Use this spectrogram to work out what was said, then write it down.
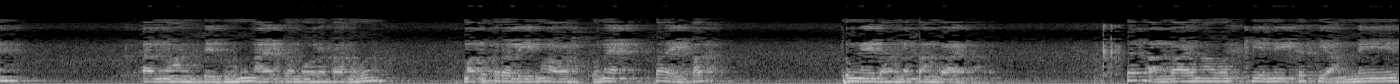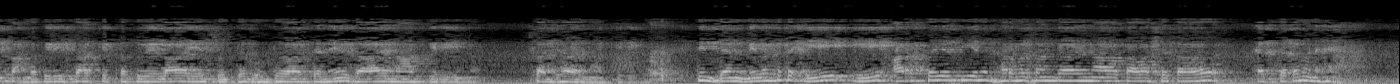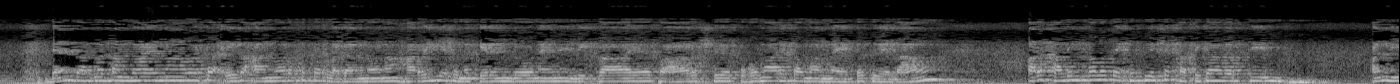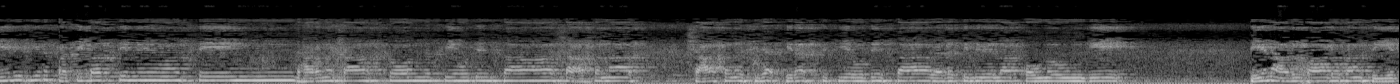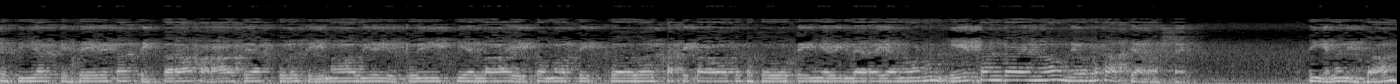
අන්වහන්සේ දුණු ණය ක්‍රම වලට අනුව මතු කරලීම අවශ්‍ය වුණ ඒකත් තුන්වෙනි ධර්ම සංගායනාව. සංගායනාවක් කියන එක කියන්නේ සංඝ පිරිසක් එකතු වෙලා ඒ සුද්ධ බුද්ධ වචනේ ගායනා කිරීම, සජ්ජායනා කිරීම. ඉතින් දැන් මෙවකට ඒ ඒ අර්ථය තියෙන ධර්ම සංගායනාවක අවශ්‍යතාව ඇත්තටම නැහැ. දැන් ධර්ම සංගායනාවට ඒක අන්වර්ථ කරලා ගන්නවා නම් හරියටම කෙරෙන්න ඕනේ නිකාය පාර්ශ්වය කොහොම හරි කමන්න එකතු වෙලා අර කලින් කලට එකතු වෙච්ච කතිකාවත් තියෙන්නේ අන්න ඒ විදිහට ප්‍රතිපත්තිමය වශයෙන් ධර්ම ශාස්ත්‍රෝන්නතිය උදෙසා ශාසන ශාසන සිරස්තිය උදෙසා වැඩ පිළිවෙලක් වුණොවුන්ගේ තියෙන අඩුපාඩුකම් 100ට 100ක් කෙසේ වෙතත් එක්තරා පරාසයක් තුල සීමා විය යුතුයි කියලා ඒකමතිකව කතිකාවතක සෝපින් ඇවිල්ලා ඇර යනවනම් ඒ සංගායනාව මෙවකට අත්‍යවශ්‍යයි. ඉතින් එම නිසා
